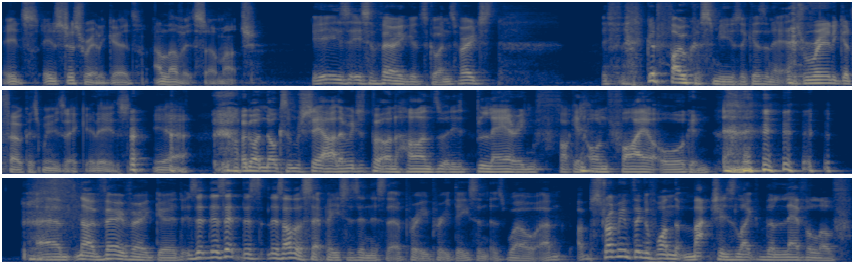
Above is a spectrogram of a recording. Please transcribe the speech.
it's it's just really good. I love it so much. It is. It's a very good score and it's very just good focus music, isn't it? It's really good focus music. It is. Yeah. I got to knock some shit out. Let me just put on Hans with his blaring fucking on fire organ. um, no, very very good. Is it? There's there's there's other set pieces in this that are pretty pretty decent as well. Um, I'm struggling to think of one that matches like the level of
